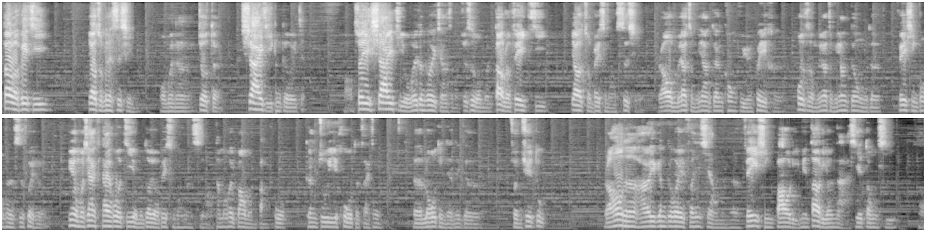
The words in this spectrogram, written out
到了飞机要准备的事情，我们呢就等下一集跟各位讲。好，所以下一集我会跟各位讲什么，就是我们到了飞机要准备什么事情，然后我们要怎么样跟空服员会合，或者我们要怎么样跟我们的飞行工程师会合。因为我们现在开货机，我们都有飞行工程师嘛，他们会帮我们把货跟注意货的载重的 loading 的那个准确度。然后呢，还会跟各位分享我们的飞行包里面到底有哪些东西。好，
